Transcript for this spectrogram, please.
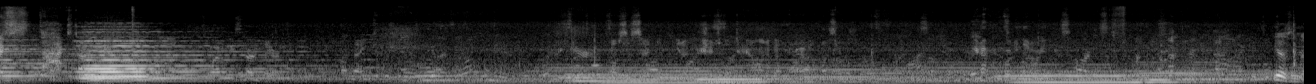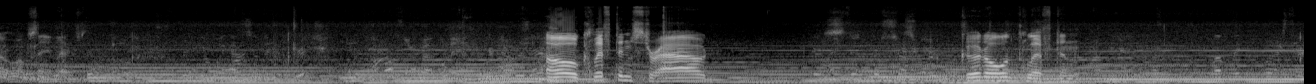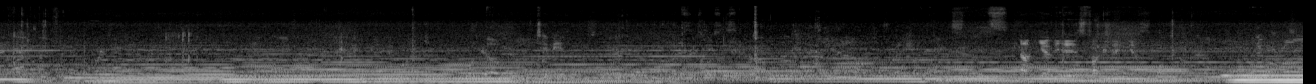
So why don't we start there on 19? Also said, you know, you should talk to Alan about private lessons. You're not recording that, are? He doesn't know who I'm saying that. Oh, Clifton Stroud. Good old Clifton. yeah, it is functioning, yes.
